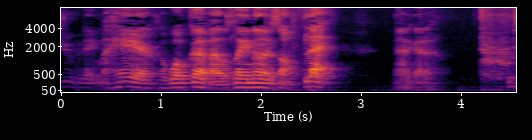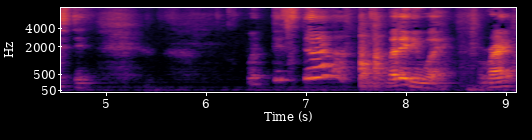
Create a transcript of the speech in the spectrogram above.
rejuvenate my hair. I woke up, I was laying on, it's all flat. Now I gotta twist it with this stuff. But anyway, right?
